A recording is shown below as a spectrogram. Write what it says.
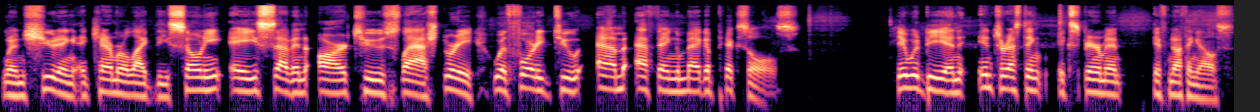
when shooting a camera like the Sony A7 R2 slash 3 with 42 M effing megapixels. It would be an interesting experiment, if nothing else.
